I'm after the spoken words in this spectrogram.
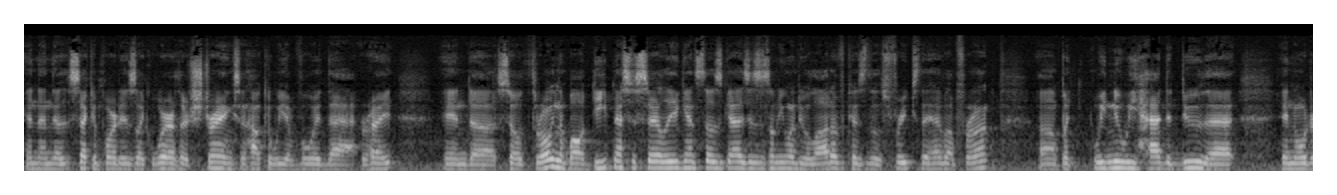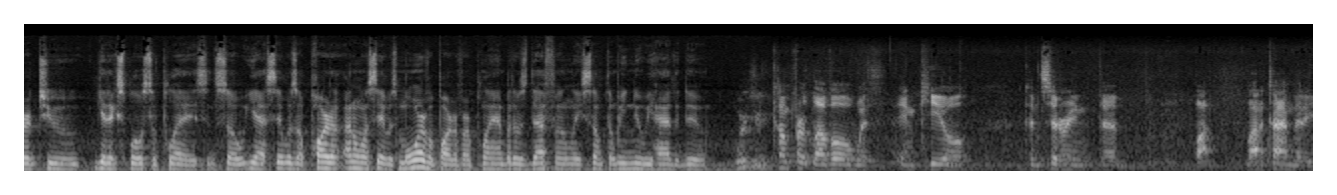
And then the second part is like, where are their strengths and how can we avoid that, right? And uh, so throwing the ball deep necessarily against those guys isn't something you want to do a lot of because those freaks they have up front. Uh, but we knew we had to do that in order to get explosive plays. And so, yes, it was a part of, I don't want to say it was more of a part of our plan, but it was definitely something we knew we had to do. Where's your comfort level with N'Keal, considering the lot, lot of time that he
